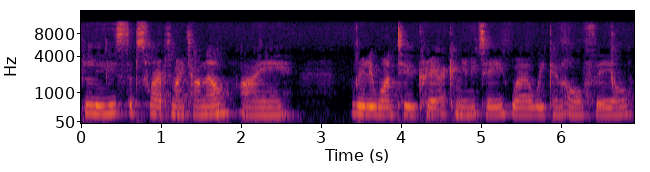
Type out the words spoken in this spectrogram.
please subscribe to my channel. I really want to create a community where we can all feel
